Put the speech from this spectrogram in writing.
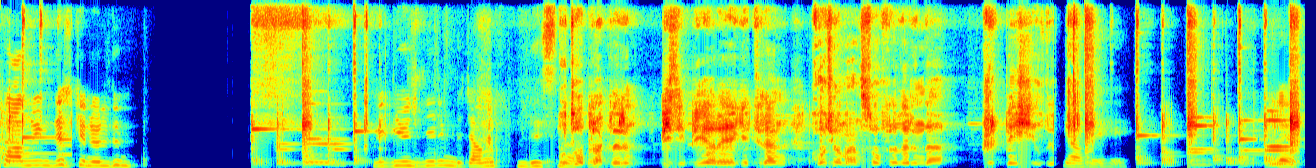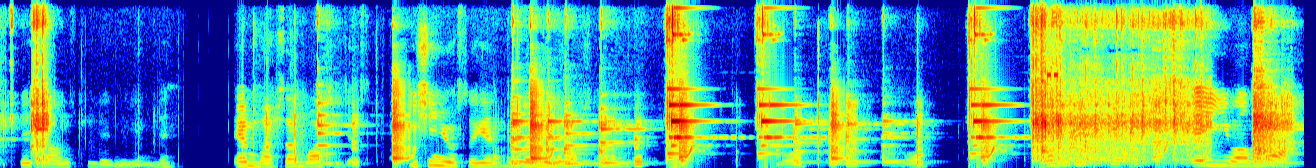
Top almayayım derken öldüm. Video izlerim de canlı desin Bu toprakların bizi bir araya getiren kocaman sofralarında 45 yıldır Ya hey hey. Evet. Beş yanlış dinledim yeniden. En baştan başlayacağız. İşin yoksa gel buradan yine başla. Hop. Hop. Hop. Eyvallah.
